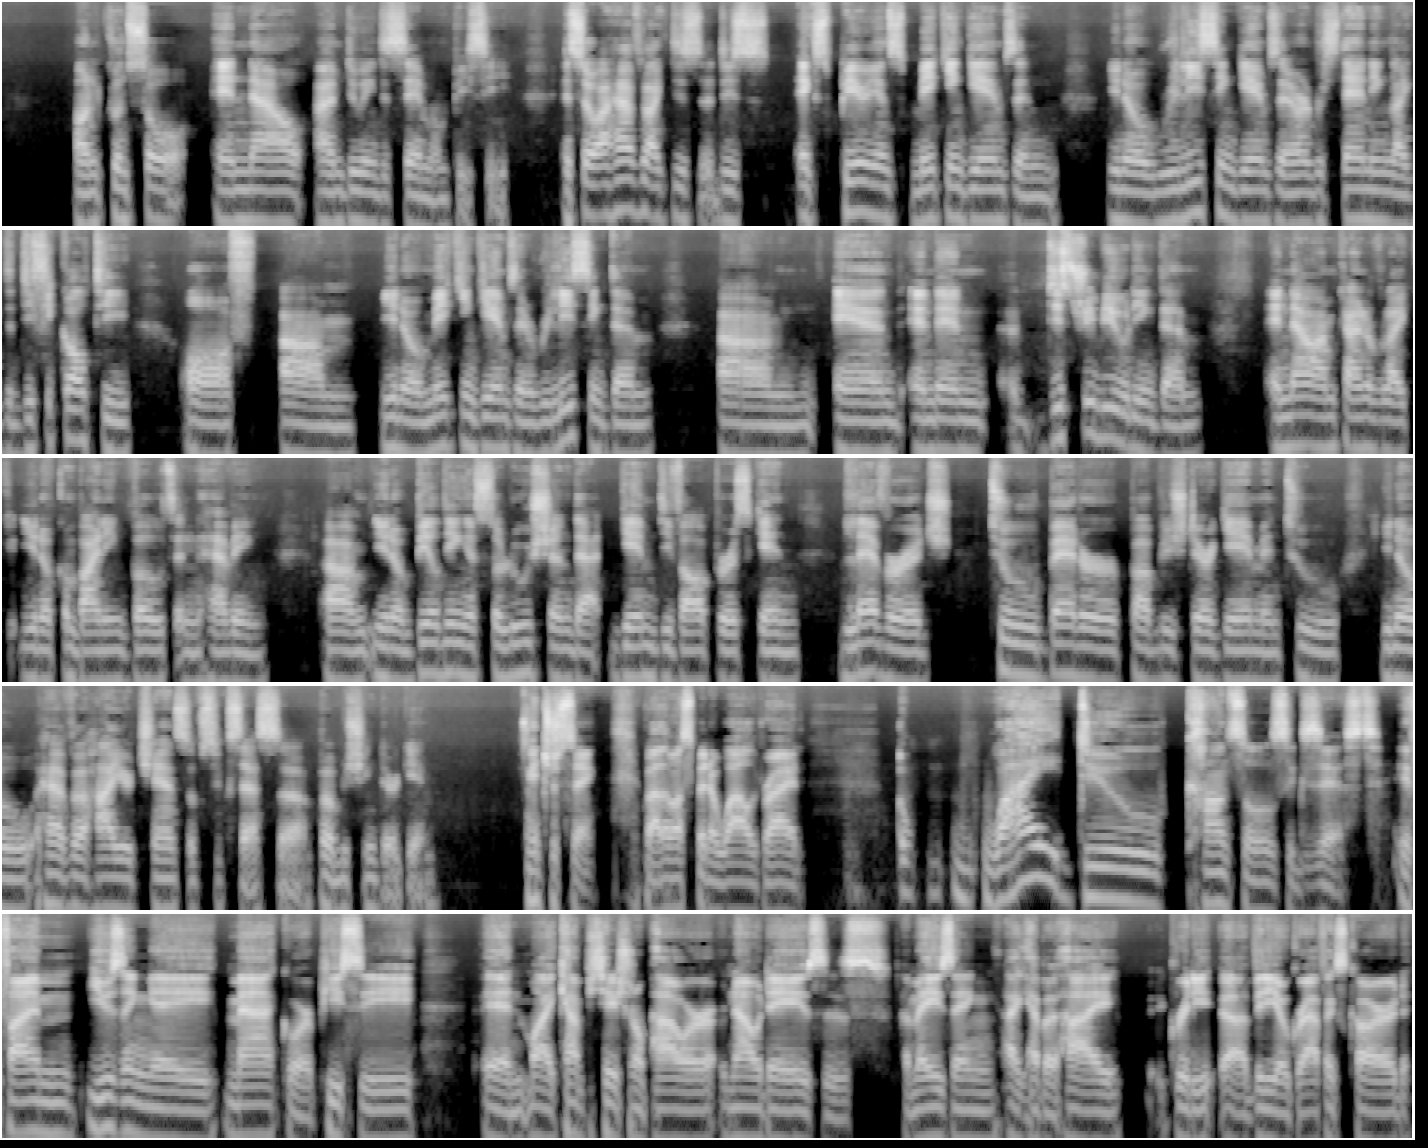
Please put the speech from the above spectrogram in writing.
on console. And now I'm doing the same on PC. And so I have like this, this experience making games and, you know, releasing games and understanding like the difficulty of, um, you know, making games and releasing them, um, and, and then uh, distributing them. And now I'm kind of like, you know, combining both and having, um, you know, building a solution that game developers can leverage to better publish their game and to, you know, have a higher chance of success uh, publishing their game. Interesting. Wow, that must have been a wild ride. Uh, why do consoles exist? If I'm using a Mac or a PC and my computational power nowadays is amazing, I have a high gritty uh, video graphics card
